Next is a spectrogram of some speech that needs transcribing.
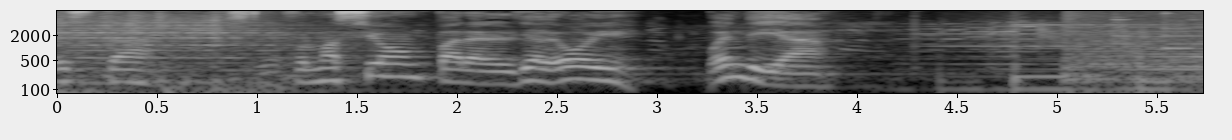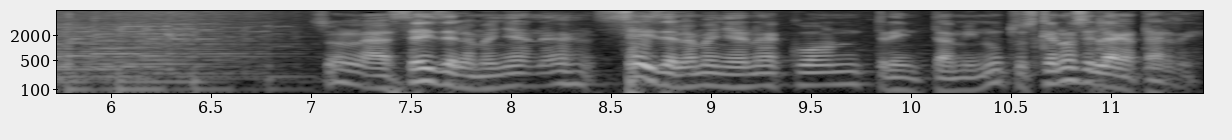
Esta es la información para el día de hoy. Buen día. Son las 6 de la mañana, 6 de la mañana con 30 minutos, que no se le haga tarde.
